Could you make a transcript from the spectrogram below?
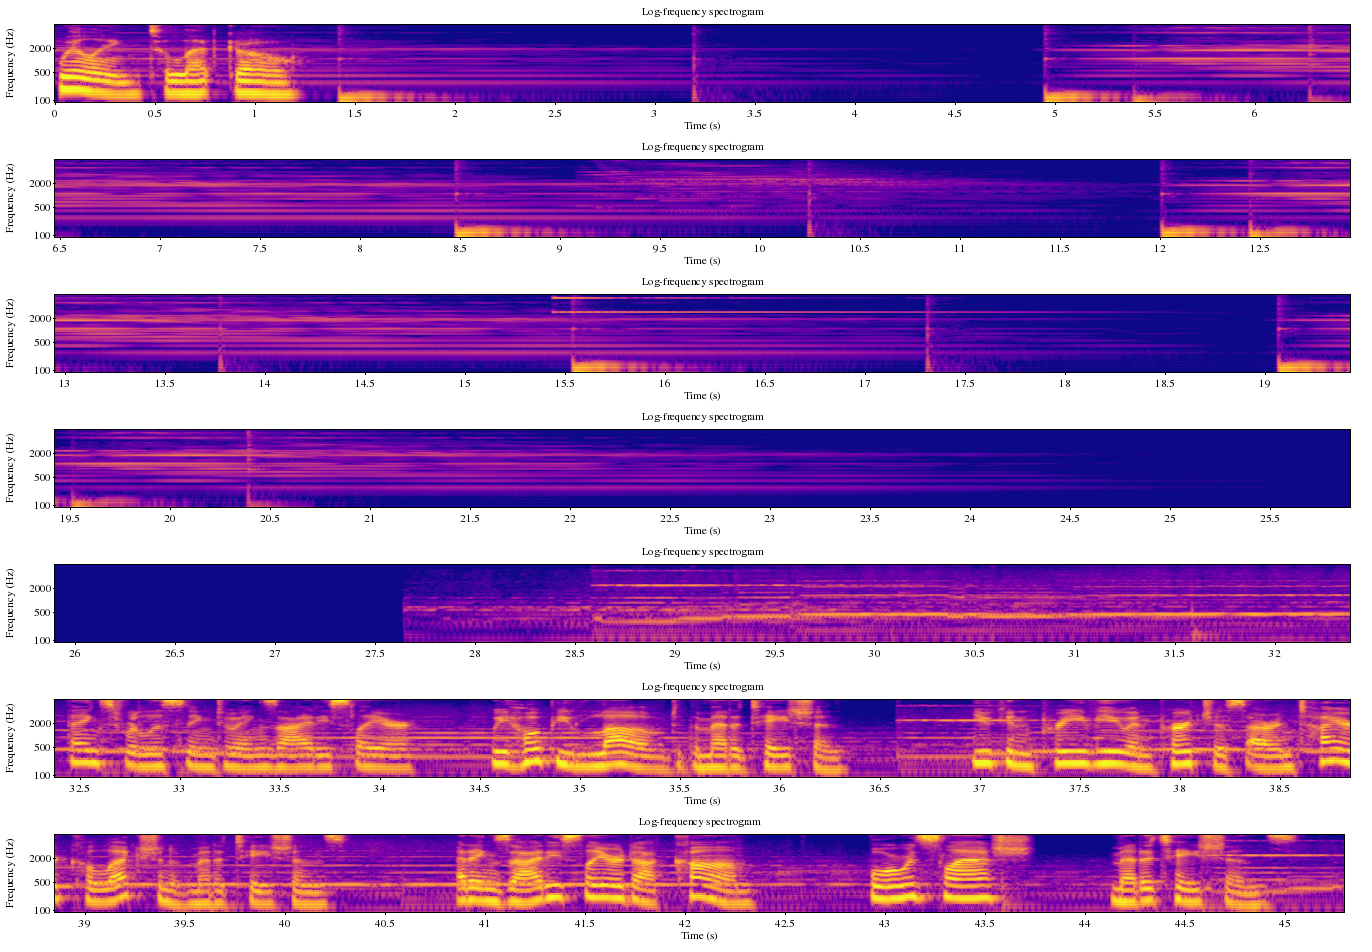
willing to let go. Thanks for listening to Anxiety Slayer. We hope you loved the meditation. You can preview and purchase our entire collection of meditations at anxietyslayer.com forward slash meditations.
